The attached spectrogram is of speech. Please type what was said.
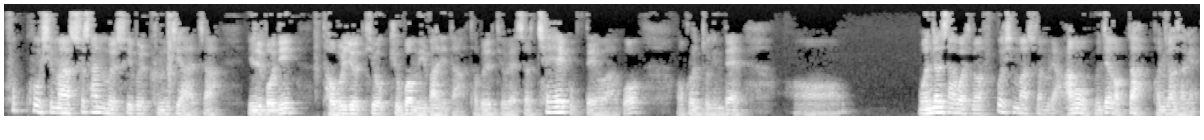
후쿠시마 수산물 수입을 금지하자 일본이 WTO 규범 위반이다. WTO에서 체해국 대화하고 어, 그런 쪽인데 어, 원전 사고가 있으면 후쿠시마 수산물이 아무 문제가 없다. 건강상에.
